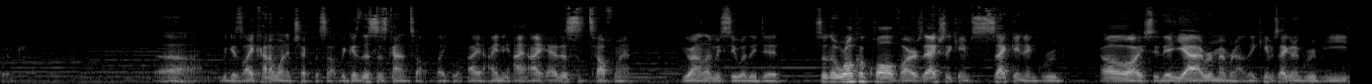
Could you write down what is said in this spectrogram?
quick. Uh, because I kind of want to check this out because this is kind of tough. Like I, I, I, I, this is tough, man. You want? to Let me see what they did. So the World Cup qualifiers, they actually came second in Group. Oh, I see. They, yeah, I remember now. They came second in Group E.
